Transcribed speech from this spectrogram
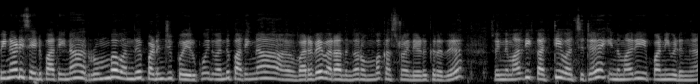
பின்னாடி சைடு பார்த்தீங்கன்னா ரொம்ப வந்து படிஞ்சு போயிருக்கும். இது வந்து பார்த்தீங்கன்னா வரவே வராதுங்க. ரொம்ப கஷ்டம் இது எடுக்கிறது. ஸோ இந்த மாதிரி கத்தி வச்சுட்டு இந்த மாதிரி பண்ணிவிடுங்க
